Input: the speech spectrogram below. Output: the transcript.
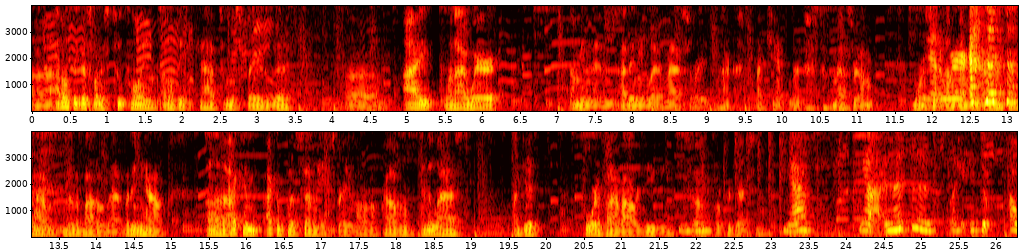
Uh, I don't think this one is too cloying. I don't think you can have too many sprays of this. Uh, I when I wear it, I mean, and I didn't even let it macerate. I, I can't let that stuff macerate. I'm more so. I'm, I'm, I'm, definitely gonna have another bottle of that. But anyhow, uh, I can I can put seven eight sprays on no problem, and it lasts. I get four to five hours easy. Mm -hmm. So with projection. Yeah. So. Yeah, and this is like it's a, a,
